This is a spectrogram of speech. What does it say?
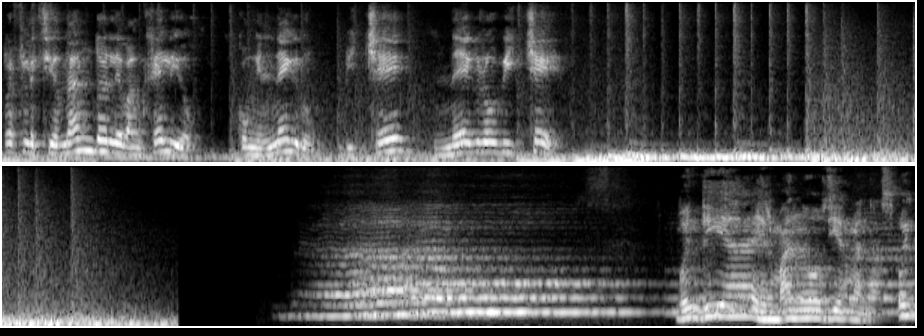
reflexionando el Evangelio con el negro, biché, negro, biché. Buen día hermanos y hermanas. Hoy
